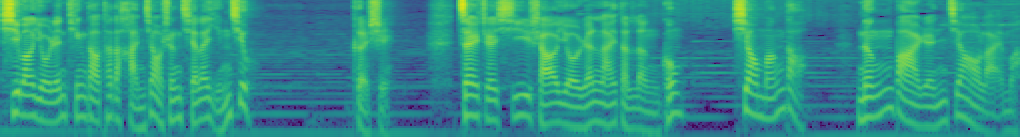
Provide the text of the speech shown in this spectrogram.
希望有人听到他的喊叫声前来营救。可是，在这稀少有人来的冷宫，小忙道能把人叫来吗？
